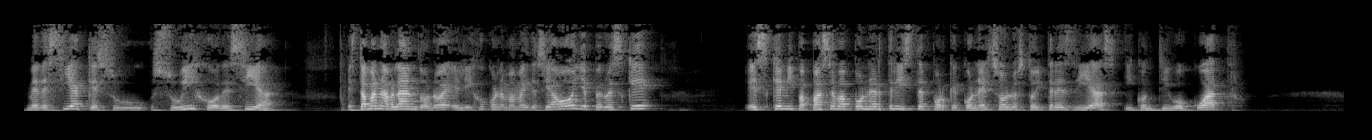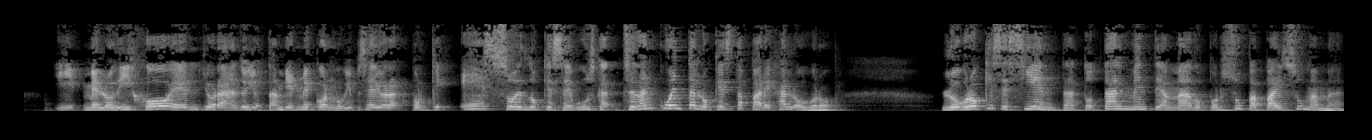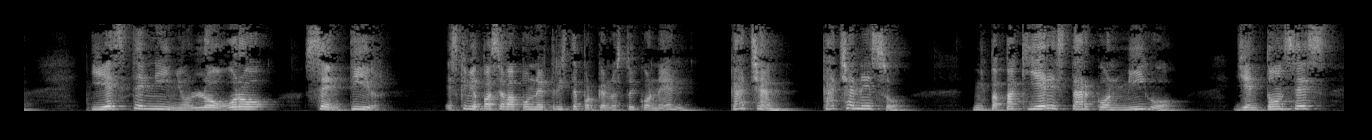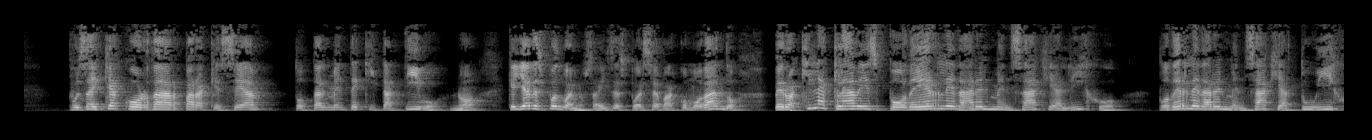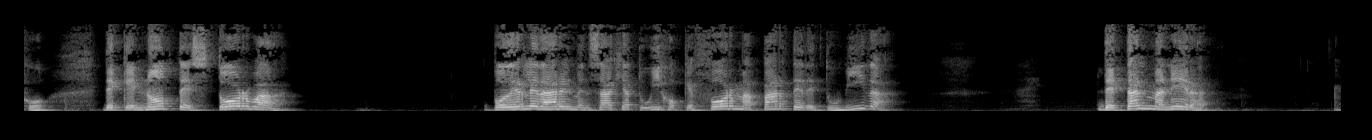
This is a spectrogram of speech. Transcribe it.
Me decía que su, su hijo decía, estaban hablando, ¿no? El hijo con la mamá y decía, oye, pero es que, es que mi papá se va a poner triste porque con él solo estoy tres días y contigo cuatro. Y me lo dijo él llorando y yo también me conmoví, empecé a llorar, porque eso es lo que se busca. ¿Se dan cuenta lo que esta pareja logró? Logró que se sienta totalmente amado por su papá y su mamá, y este niño logró sentir, es que mi papá se va a poner triste porque no estoy con él. Cachan, cachan eso. Mi papá quiere estar conmigo. Y entonces, pues hay que acordar para que sea totalmente equitativo, ¿no? Que ya después, bueno, ahí después se va acomodando. Pero aquí la clave es poderle dar el mensaje al hijo, poderle dar el mensaje a tu hijo de que no te estorba. Poderle dar el mensaje a tu hijo que forma parte de tu vida. De tal manera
